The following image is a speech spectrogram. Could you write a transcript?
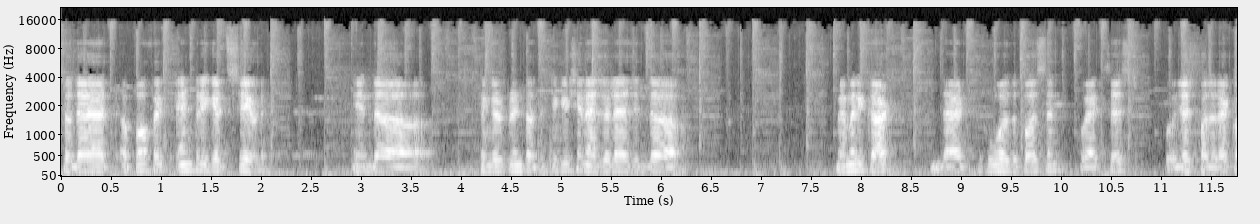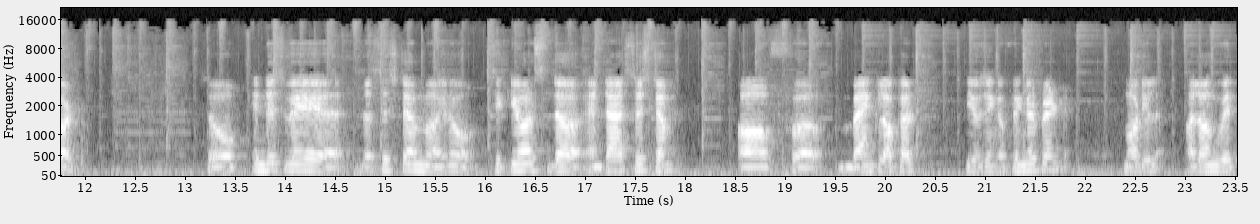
so that a perfect entry gets saved in the fingerprint authentication as well as in the memory card that who was the person who accessed so just for the record so in this way, uh, the system, uh, you know, secures the entire system of uh, bank locker using a fingerprint module along with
